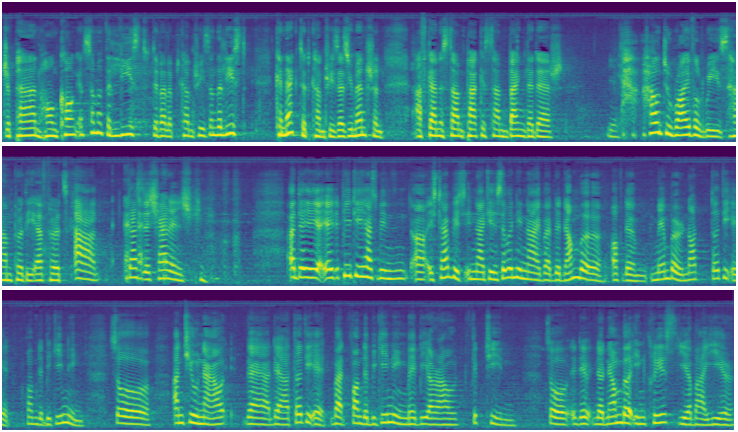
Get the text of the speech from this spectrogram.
Japan, Hong Kong, and some of the least developed countries and the least connected countries, as you mentioned Afghanistan, Pakistan, Bangladesh. Yes. How do rivalries hamper the efforts? Ah, that's the challenge. Uh, the APT has been uh, established in 1979, but the number of the member not 38 from the beginning. So until now, there, there are 38, but from the beginning, maybe around 15. So the, the number increased year by year.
